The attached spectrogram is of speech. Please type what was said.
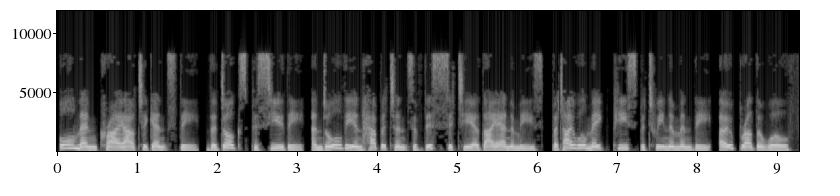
All men cry out against thee, the dogs pursue thee, and all the inhabitants of this city are thy enemies, but I will make peace between them and thee, O brother wolf,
